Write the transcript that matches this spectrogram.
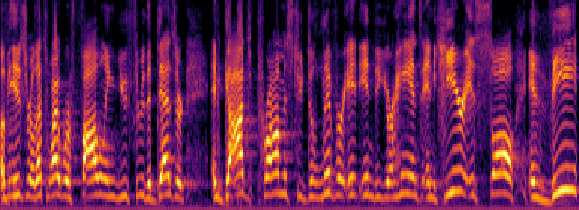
of Israel. That's why we're following you through the desert. And God's promised to deliver it into your hands. And here is Saul in the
